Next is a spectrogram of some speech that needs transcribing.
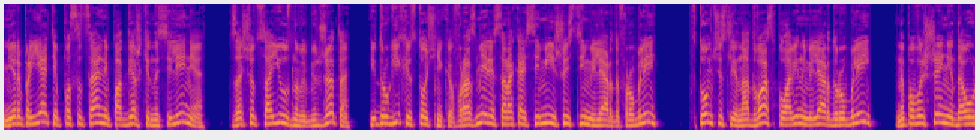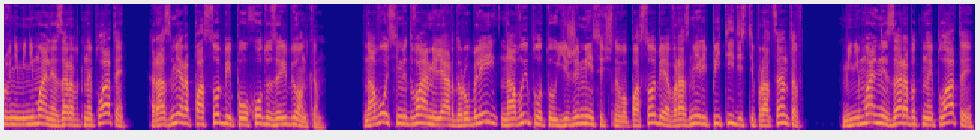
мероприятия по социальной поддержке населения за счет союзного бюджета и других источников в размере 47,6 миллиардов рублей в том числе на 2,5 миллиарда рублей на повышение до уровня минимальной заработной платы размера пособий по уходу за ребенком, на 8,2 миллиарда рублей на выплату ежемесячного пособия в размере 50% минимальной заработной платы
